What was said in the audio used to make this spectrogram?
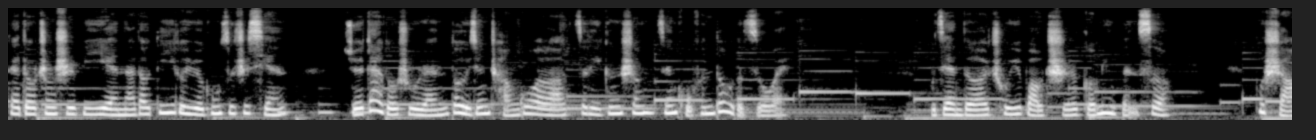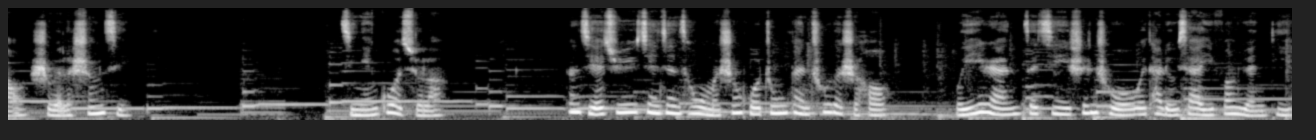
待到正式毕业拿到第一个月工资之前，绝大多数人都已经尝过了自力更生、艰苦奋斗的滋味，不见得出于保持革命本色，不少是为了生计。几年过去了，当拮据渐渐从我们生活中淡出的时候，我依然在记忆深处为他留下一方原地。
